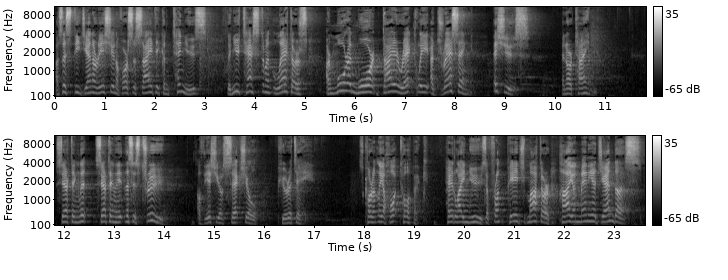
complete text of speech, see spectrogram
As this degeneration of our society continues, the New Testament letters are more and more directly addressing issues in our time. Certainly, certainly, this is true of the issue of sexual purity. It's currently a hot topic, headline news, a front page matter, high on many agendas.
